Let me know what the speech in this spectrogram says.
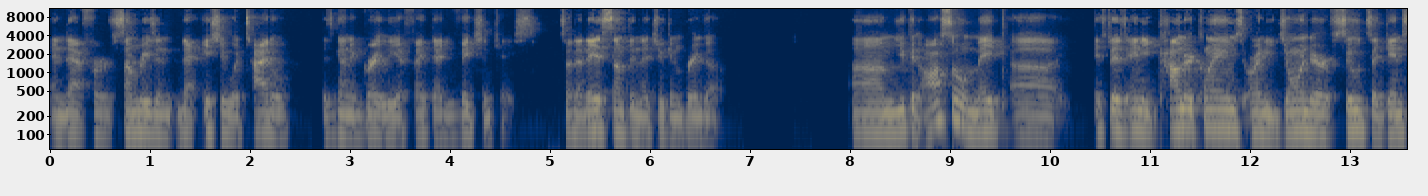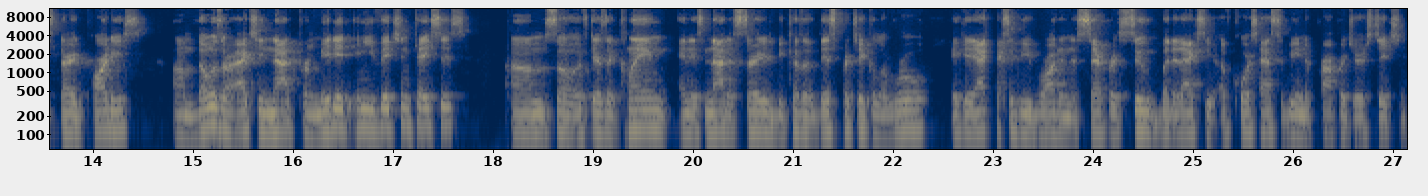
and that for some reason that issue with title is going to greatly affect that eviction case. So that is something that you can bring up. Um, you can also make uh, if there's any counterclaims or any joinder of suits against third parties um, those are actually not permitted in eviction cases. Um, so if there's a claim and it's not asserted because of this particular rule, it could actually be brought in a separate suit, but it actually, of course, has to be in the proper jurisdiction.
